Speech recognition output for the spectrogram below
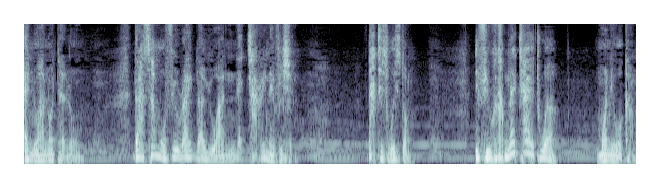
and you are not alone. There are some of you right now, you are nurturing a vision. That is wisdom. If you nurture it well, money will come.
